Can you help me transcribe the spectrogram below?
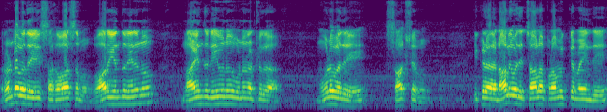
రెండవది సహవాసము. వారి ఎందు నేనును నా ఎందు నీవును ఉండనట్లుగా. మూడవది సాక్ష్యము. ఇక్కడ నాలుగవది చాలా ప్రాముఖ్యమైంది.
